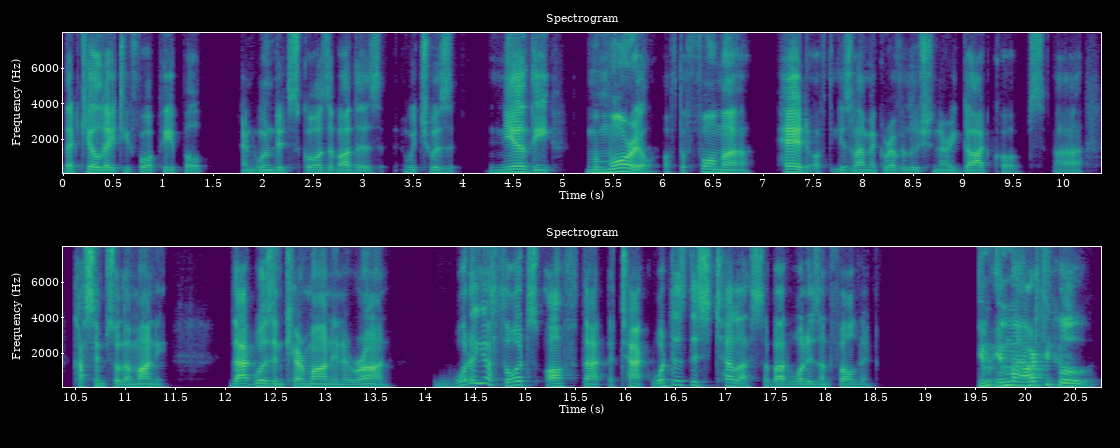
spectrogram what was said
that killed 84 people and wounded scores of others, which was near the memorial of the former head of the Islamic Revolutionary Guard Corps, uh, Qasem Soleimani. That was in Kerman in Iran. What are your thoughts of that attack? What does this tell us about what is unfolding? In, in my article,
